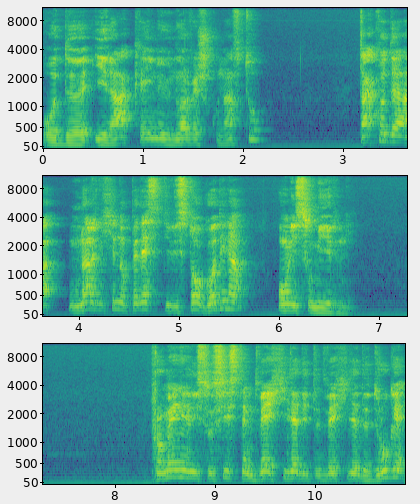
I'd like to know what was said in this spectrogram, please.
od e, Iraka, imaju norvešku naftu, tako da u narednih jedno 50 ili 100 godina oni su mirni. Promenili su sistem 2000. 2002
